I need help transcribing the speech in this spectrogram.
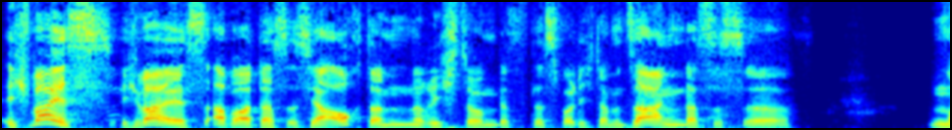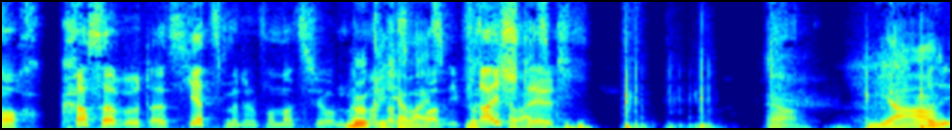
Ich weiß, ich weiß, aber das ist ja auch dann eine Richtung, das, das wollte ich damit sagen, dass es äh, noch krasser wird als jetzt mit Informationen, wenn möglicherweise, man das quasi freistellt. Ja. Ja. Also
